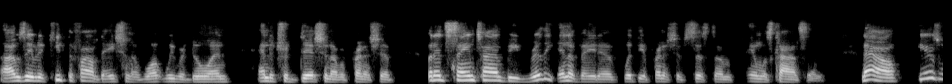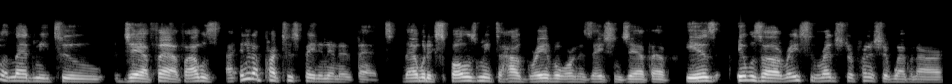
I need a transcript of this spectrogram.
I was able to keep the foundation of what we were doing and the tradition of apprenticeship, but at the same time be really innovative with the apprenticeship system in Wisconsin. Now, here's what led me to JFF. I was I ended up participating in an event that would expose me to how great of an organization JFF is. It was a race and register apprenticeship webinar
